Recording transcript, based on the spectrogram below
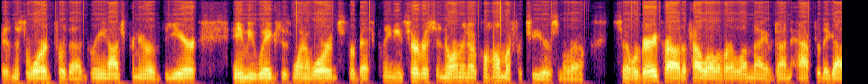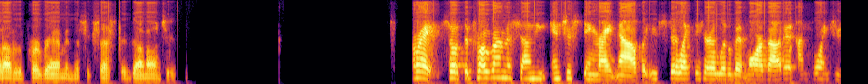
Business Award for the Green Entrepreneur of the Year. Amy Wiggs has won awards for Best Cleaning Service in Norman, Oklahoma for two years in a row. So we're very proud of how well of our alumni have done after they got out of the program and the success they've gone on to. All right, so if the program is sounding interesting right now, but you'd still like to hear a little bit more about it, I'm going to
